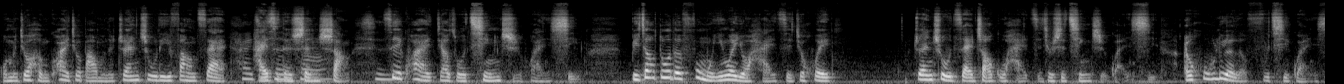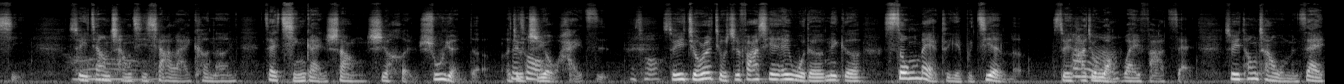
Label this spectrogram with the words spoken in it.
我们就很快就把我们的专注力放在孩子的身上。这块叫做亲子关系。比较多的父母因为有孩子，就会专注在照顾孩子，就是亲子关系，而忽略了夫妻关系。所以这样长期下来，可能在情感上是很疏远的，而就只有孩子。没错。所以久而久之，发现哎，我的那个 soul mate 也不见了。所以他就往外发展。所以通常我们在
